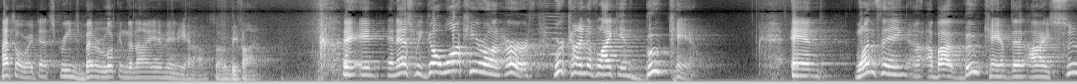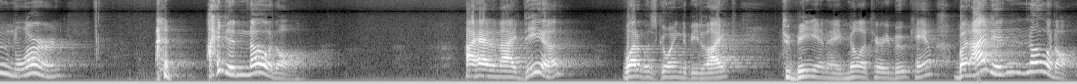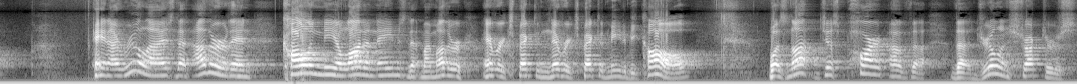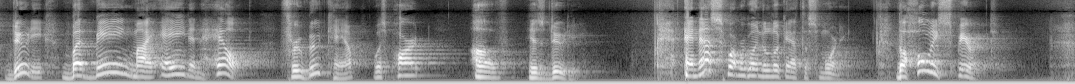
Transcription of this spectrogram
That's all right. That screen's better looking than I am, anyhow, so it'll be fine. And, and, and, as we go walk here on earth, we're kind of like in boot camp. And one thing uh, about boot camp that I soon learned I didn't know it all. I had an idea what it was going to be like to be in a military boot camp, but I didn't know it all. And I realized that other than calling me a lot of names that my mother ever expected never expected me to be called, was not just part of the, the drill instructor's duty, but being my aid and help through boot camp was part of his duty. And that's what we're going to look at this morning. The Holy Spirit.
